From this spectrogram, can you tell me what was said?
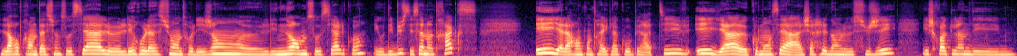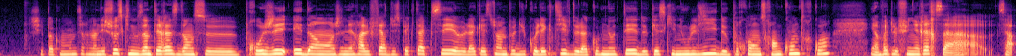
la représentation sociale, les relations entre les gens, les normes sociales. quoi. Et au début, c'était ça notre axe. Et il y a la rencontre avec la coopérative, et il y a commencé à chercher dans le sujet. Et je crois que l'un des, je sais pas comment dire, l'une des choses qui nous intéresse dans ce projet et dans en général faire du spectacle, c'est euh, la question un peu du collectif, de la communauté, de qu'est-ce qui nous lie, de pourquoi on se rencontre, quoi. Et en fait, le funéraire, ça, ça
